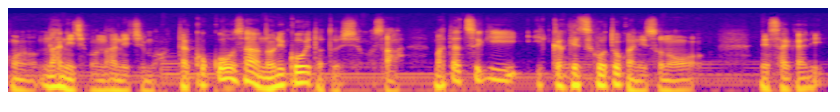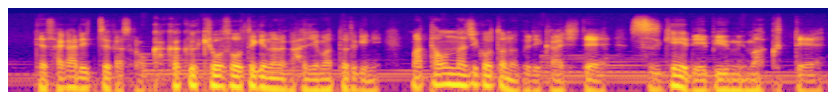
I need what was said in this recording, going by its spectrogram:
この何日も何日も。だここをさ、乗り越えたとしてもさ、また次1ヶ月後とかにその値下がり、値下がりっていうかその価格競争的なのが始まった時に、また同じことの繰り返しで、すげえレビュー見まくって、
